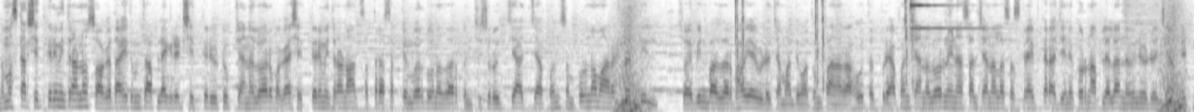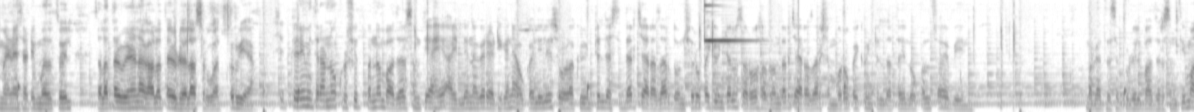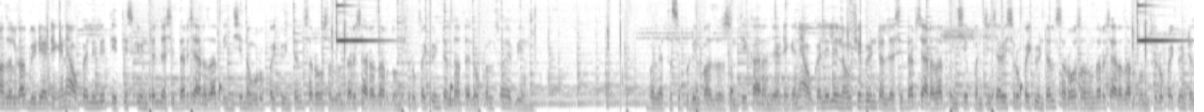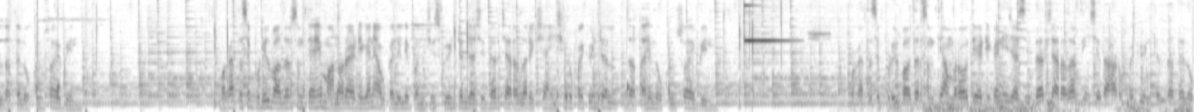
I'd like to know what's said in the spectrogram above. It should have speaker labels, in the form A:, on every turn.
A: नमस्कार शेतकरी मित्रांनो स्वागत आहे तुमचं आपल्या ग्रेट शेतकरी यूट्यूब चॅनलवर. बघा शेतकरी मित्रांनो आज सतरा सप्टेंबर दोन हजार पंचवीस रोजची आजच्या आपण संपूर्ण महाराष्ट्रातील सोयाबीन बाजारभाव या व्हिडिओच्या माध्यमातून पाहणार आहोत. तत्पूर्वी आपण चॅनलवर नवीन असाल चॅनलला सबस्क्राईब करा जेणेकरून आपल्याला नवीन व्हिडिओची अपडेट मिळण्यासाठी मदत होईल. चला तर वेळ न घालवता व्हिडिओला सुरुवात करूया. शेतकरी मित्रांनो कृषी उत्पन्न बाजार समिती आहे. अहिल्यानगर या ठिकाणी अवकालेली सोळा क्विंटल जास्तीत दर चार हजार दोनशे रुपये क्विंटल सर्वसाधारण दर चार हजार शंभर रुपये क्विंटल जात आहे लोकल सोयाबीन. बघा तसं पुढील बाजार समिती माजलगाव बीड या ठिकाणी अवकालेली तेहतीस क्विंटल जास्तीत दर चार हजार तीनशे नऊ रुपये क्विंटल सर्वसाधारण दर चार हजार दोनशे रुपये क्विंटल जात आहे लोकल सोयाबीन. बघा तसे पुढील बाजार समिती कारण या ठिकाणी अवकालेली नऊशे क्विंटल जास्तीत दर चार हजार तीनशे पंचेचाळीस रुपये क्विंटल सर्वसाधारण दर चार हजार दोनशे रुपये क्विंटल जात आहे लोकल सोयाबीन. बघा तसे पुढील बाजार समिती आहे मानोरा या ठिकाणी अवकालेली पंचवीस क्विंटल जास्तीत दर चार हजार एकशे ऐंशी रुपये क्विंटल जात आहे लोकल सोयाबीन. भागात. तसे पुढील बाजार समिती अमरावती या ठिकाणी जास्तीत दर चार हजार तीनशे दहा रुपये क्विंटल जात. आहे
